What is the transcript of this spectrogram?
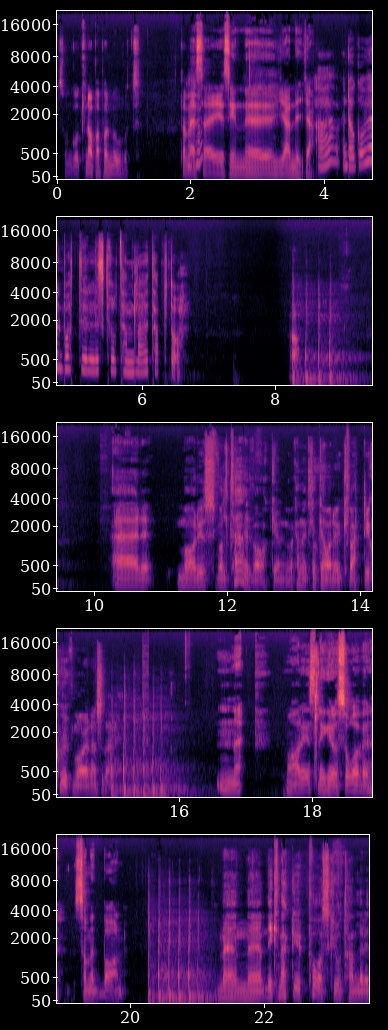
Så hon går och knaprar på en morot. Tar med sig sin eh, järnia. Ja, men då går vi väl bort till skrothandlare Tapp då. Ja. Är Marius Voltaire vaken? Vad kan det klockan vara nu? Kvart i sju på morgonen sådär. Nej. Marius ligger och sover som ett barn. Men eh, ni knackar ju på skrothandlare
